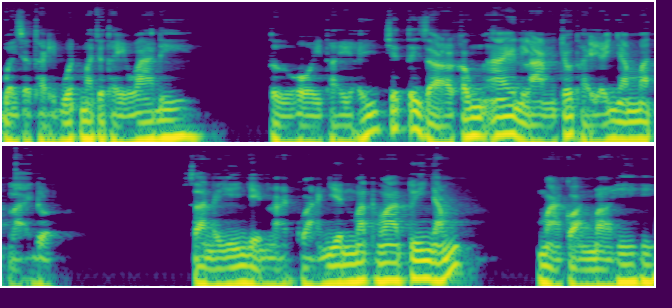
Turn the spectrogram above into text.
Bây giờ thầy vuốt mắt cho thầy Hoa đi. Từ hồi thầy ấy chết tới giờ Không ai làm cho thầy ấy nhắm mắt lại được. Sàn ấy nhìn lại, quả nhiên mắt Hoa tuy nhắm, Mà còn mờ hi hi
